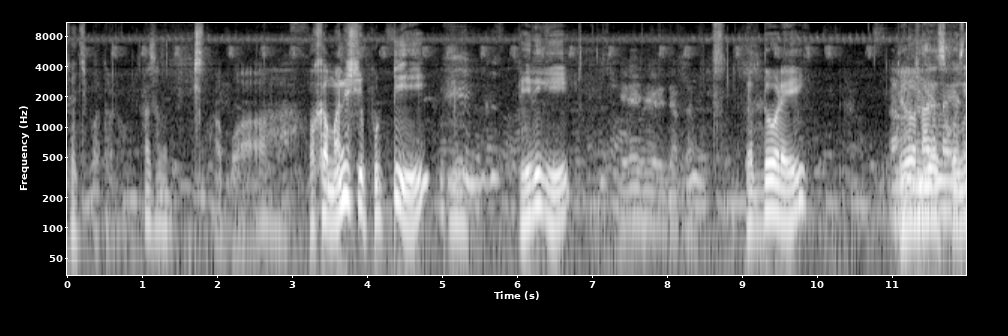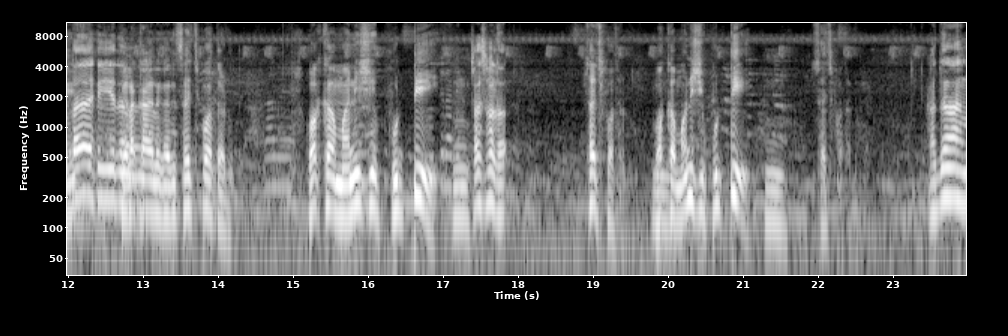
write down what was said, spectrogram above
చచ్చిపోతాడు. అసలు. అబ్బా. ఒక మనిషి పుట్టి పెరిగి పెద్దోడై చేసుకొని పిల్లకాయలు కానీ చచ్చిపోతాడు. ఒక మనిషి పుట్టి చచ్చిపోతా చచ్చిపోతాడు? ఒక మనిషి పుట్టి చచ్చిపోతాడు. అదే నాకు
